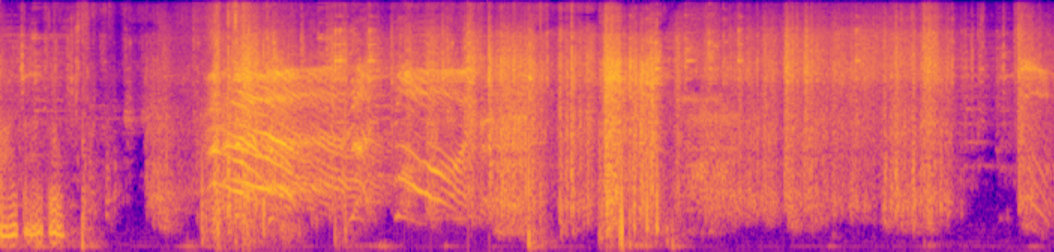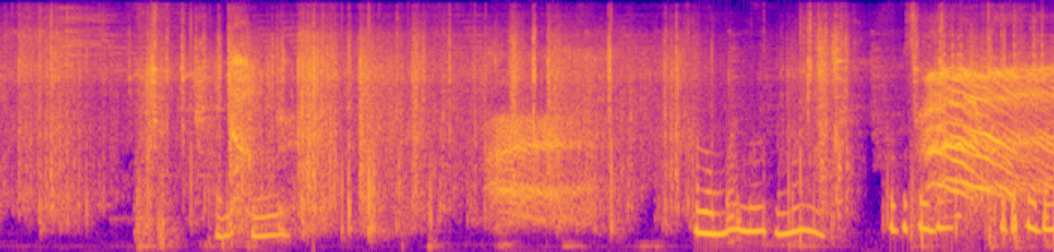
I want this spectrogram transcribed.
ตายตายตาย Boy! โอเคถล่มบ้านมืองของมันเขาไปช่วยได้เขาไปช่วยได้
